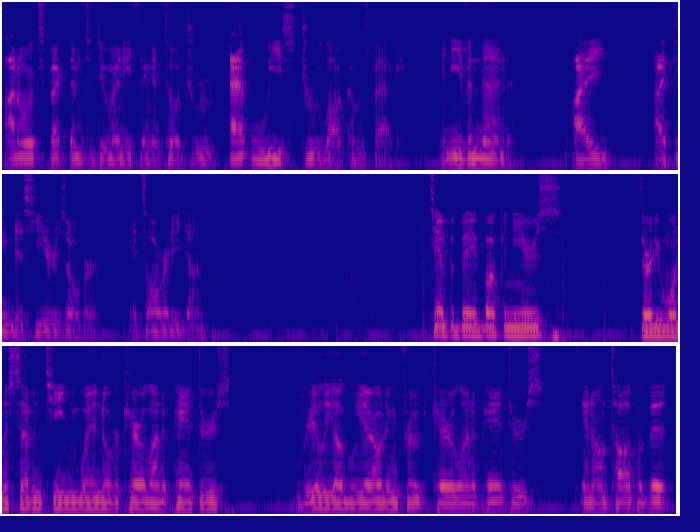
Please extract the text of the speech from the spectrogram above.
I don't expect them to do anything until Drew, at least Drew Lock comes back. And even then, I, I think this year is over. It's already done. Tampa Bay Buccaneers, 31 17 win over Carolina Panthers. Really ugly outing for the Carolina Panthers. And on top of it,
